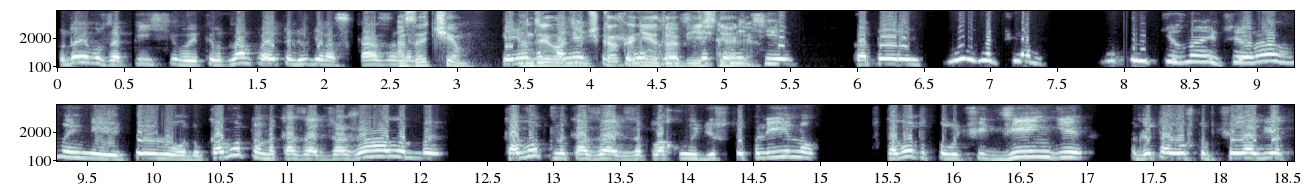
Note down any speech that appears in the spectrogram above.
туда его запихивают. И вот нам про это люди рассказывают. А зачем? Я не Андрей Владимирович, понять, как они это объясняли? Комитет, который, ну зачем? Ну, пытки, знаете, разные имеют природу. Кого-то наказать за жалобы, кого-то наказать за плохую дисциплину, кого-то получить деньги для того, чтобы человек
